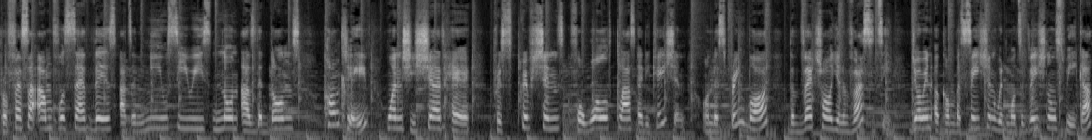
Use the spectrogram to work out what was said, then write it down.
Professor Amfo said this at a new series known as the Dawn's Conclave when she shared her prescriptions for world class education on the Springboard, the virtual university, during a conversation with motivational speaker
